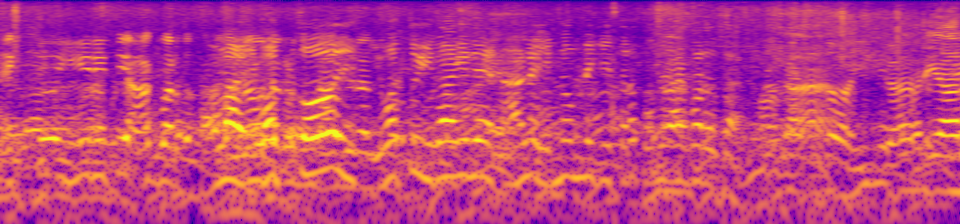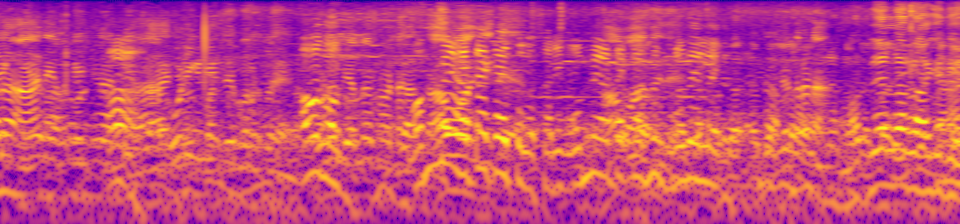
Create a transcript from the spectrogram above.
ನೆಕ್ಸ್ಟ್ ಈ ರೀತಿ ಆಗ್ಬಾರ್ದು. ಅಲ್ಲ ಇವತ್ತು ಇವತ್ತು ಇದಾಗಿದೆ. ನಾಳೆ ಇನ್ನೊಬ್ನಿಗೆ ಈ ತರ ತೊಂದರೆ ಆಗ್ಬಾರ್ದು ಸರ್. ಪರಿಹಾರ ಆನೆ ರೋಡಿಗೆ ಬಂದೇ ಬರುತ್ತೆ. ಒಮ್ಮೆ ಅಟ್ಯಾಕ್ ಆಯ್ತಲ್ಲ ಸರ್? ಈಗ ಒಮ್ಮೆ ಅಟ್ಯಾಕ್ ಆದ್ಮೇಲೆ ಇದು. ಮೊದಲೆಲ್ಲರೂ ಆಗಿದೆ.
